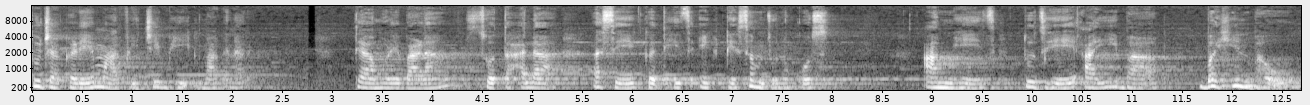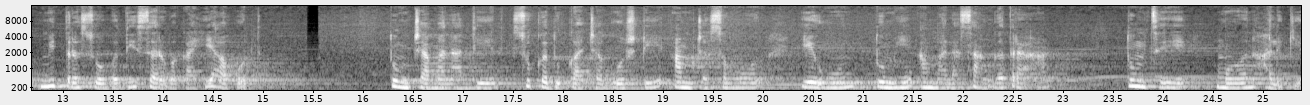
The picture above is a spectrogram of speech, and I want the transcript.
तुझ्याकडे माफीची भीक मागणार. त्यामुळे बाळा स्वतःला असे कधीच एकटे समजू नकोस. आम्हीच तुझे आई बाप बहीण भाऊ मित्रसोबती सर्व काही आहोत. तुमच्या मनातील सुखदुःखाच्या गोष्टी आमच्यासमोर येऊन तुम्ही आम्हाला सांगत राहा. तुमचे मन हलके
